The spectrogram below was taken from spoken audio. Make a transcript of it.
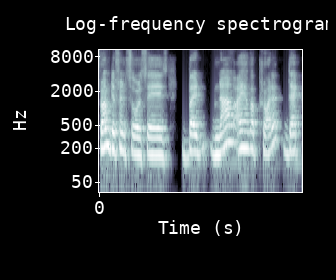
from different sources but now I have a product that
